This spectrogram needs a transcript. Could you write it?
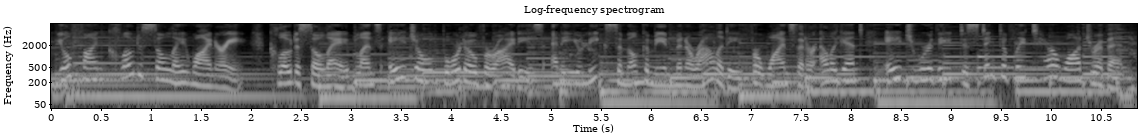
you'll find Clos de Soleil Winery. Clos de Soleil blends age-old Bordeaux varieties and a unique Similkameen minerality for wines that are elegant, age-worthy, distinctively terroir-driven.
